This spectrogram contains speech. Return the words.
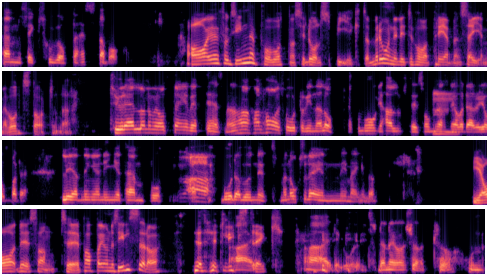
5, 6, 7, 8 hästar bakom. Ja, jag är faktiskt inne på Bottnas Idol spik, beroende lite på vad Preben säger med voltstarten där. Turello nummer 8 är en vettig häst, men han, han, har svårt att vinna lopp. Jag kommer ihåg i Halmstad i somras mm. när jag var där och jobbade. Ledningen, inget tempo. Ah, borde ha vunnit, men också det in i mängden. Ja, det är sant. Pappa Jonas Ilse då? Ett lyxstreck. Nej, nej, det går inte. Den har jag kört. Hon,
